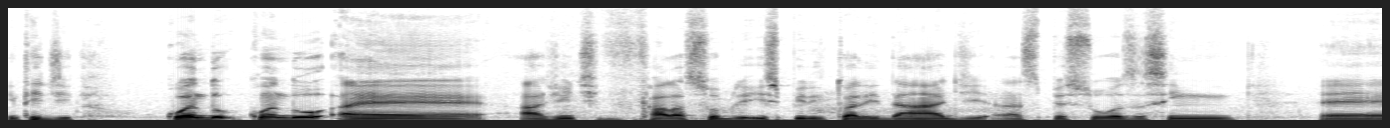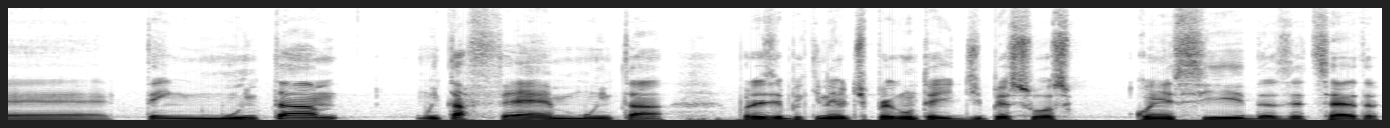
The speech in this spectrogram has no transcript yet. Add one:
Entendi. Quando, quando é, a gente fala sobre espiritualidade, as pessoas assim é, têm muita, muita fé, muita. Por exemplo, que nem eu te perguntei, de pessoas conhecidas, etc.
